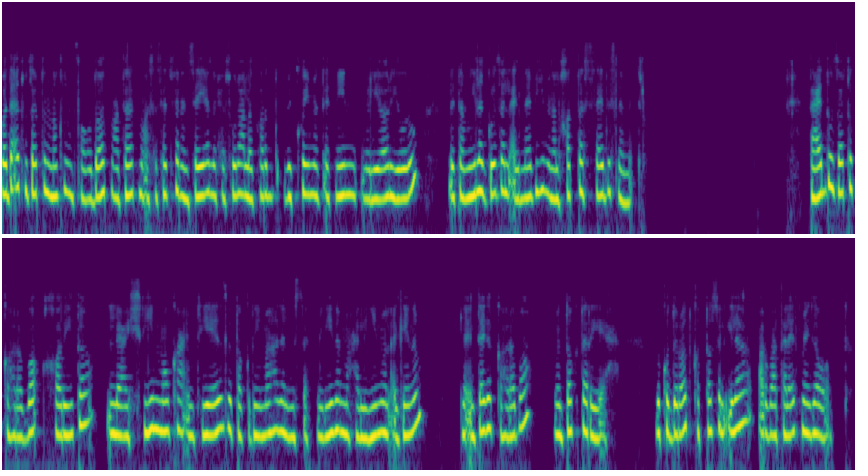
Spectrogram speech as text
بدأت وزارة النقل مفاوضات مع تلت مؤسسات فرنسية للحصول على قرض بقيمة اتنين مليار يورو لتمويل الجزء الأجنبي من الخط السادس للمترو. تعد وزارة الكهرباء خريطة لعشرين موقع امتياز لتقديمها للمستثمرين المحليين والأجانب لإنتاج الكهرباء من طاقة الرياح بقدرات قد تصل إلى أربعة آلاف ميجا واط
